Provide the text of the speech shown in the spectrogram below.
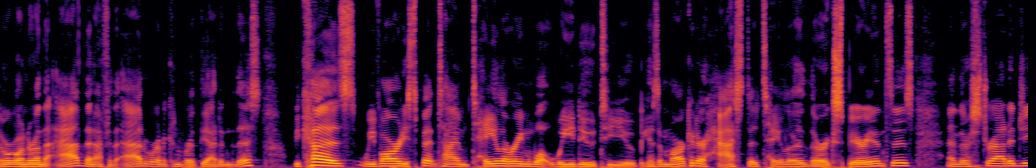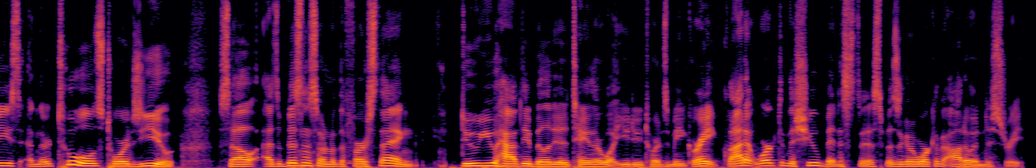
Then we're going to run the ad. Then after the ad, we're going to convert the ad into this because we've already spent time tailoring what we do to you. Because a marketer has to tailor their experiences and their strategies and their tools towards you. So, as a business owner, the first thing do you have the ability to tailor what you do towards me? Great. Glad it worked in the shoe business, but is it going to work in the auto industry?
